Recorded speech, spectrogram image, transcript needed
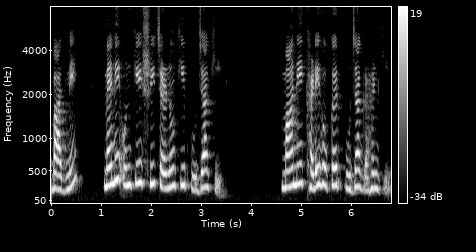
बाद में मैंने उनके श्री चरणों की पूजा की। माँ ने खड़े होकर पूजा ग्रहण की।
